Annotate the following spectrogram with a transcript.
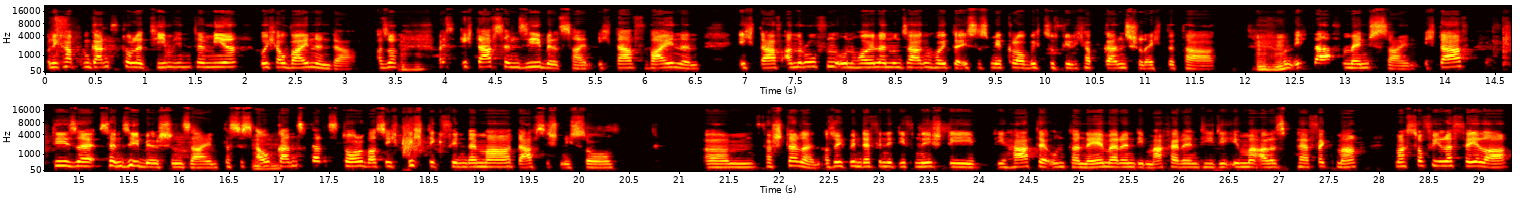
Und ich habe ein ganz tolles Team hinter mir, wo ich auch weinen darf. Also mhm. ich darf sensibel sein, ich darf weinen, ich darf anrufen und heulen und sagen, heute ist es mir, glaube ich, zu viel, ich habe ganz schlechte Tag. Mhm. Und ich darf Mensch sein. Ich darf diese Sensibelchen sein. Das ist mhm. auch ganz, ganz toll, was ich wichtig finde. Man darf sich nicht so ähm, verstellen. Also ich bin definitiv nicht die, die harte Unternehmerin, die Macherin, die, die immer alles perfekt macht. Ich mache so viele Fehler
